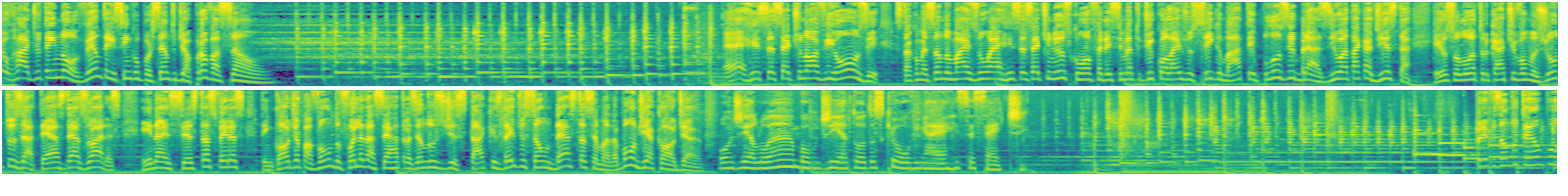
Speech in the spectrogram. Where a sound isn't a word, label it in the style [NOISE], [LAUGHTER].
seu rádio tem 95% de aprovação. RC7911. Está começando mais um RC7 News com oferecimento de Colégio Sigma, AT Plus e Brasil Atacadista. Eu sou Lua Turcati e vamos juntos até às 10 horas. E nas sextas-feiras tem Cláudia Pavão do Folha da Serra trazendo os destaques da edição desta semana. Bom dia, Cláudia. Bom dia, Luan. Bom dia a todos que ouvem a RC7.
